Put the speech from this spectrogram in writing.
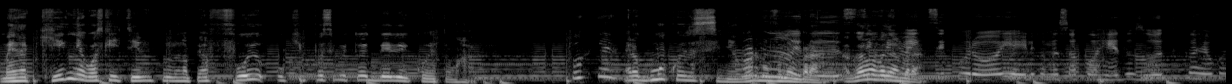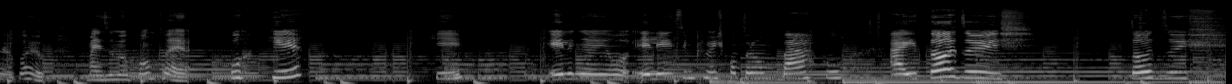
Mas aquele negócio que ele teve problema na perna foi o que possibilitou dele correr tão rápido. Por quê? Era alguma coisa assim, agora não, não vou lembrar. Agora não vou lembrar. se curou e aí ele começou a correr dos outros, correu, correu, correu. Mas o meu ponto é, por que que ele ganhou, ele simplesmente comprou um barco, aí todos os todos os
